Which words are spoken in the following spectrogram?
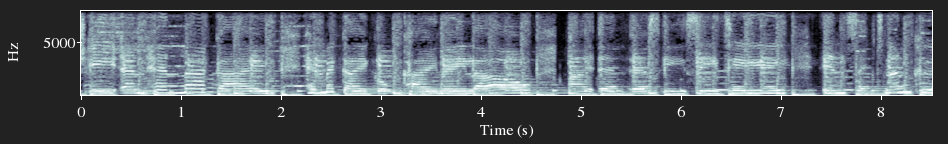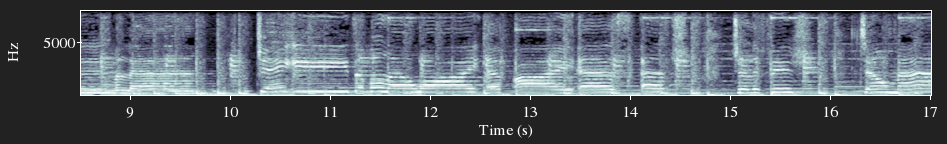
H E N เห็นแม่ไก่ เห็นแม่ไก่กบไข่ในเล้า I N S E C T insect นั้นคือแมลง J E double L Y F I S H jellyfish เจ้าแม่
